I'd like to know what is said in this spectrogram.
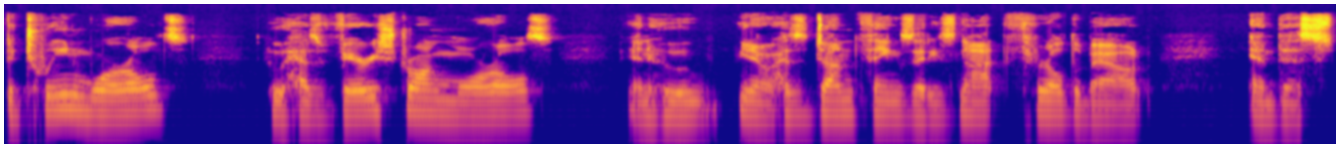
between worlds, who has very strong morals, and who you know has done things that he's not thrilled about, and this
